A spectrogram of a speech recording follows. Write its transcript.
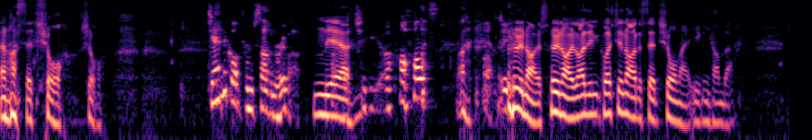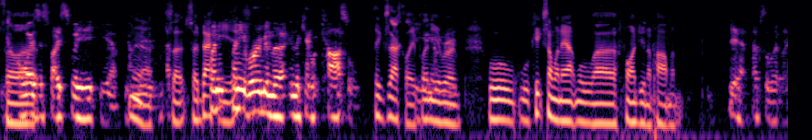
and I said, sure, sure. Jandakot from Southern River. Mm, yeah. Oh, oh, oh, who knows? Who knows? I didn't question. I just said, sure, mate, you can come back. So always uh, a space for you here, yeah. So so back plenty, plenty of room in the in the Kenwick Castle. Exactly, plenty of room. We'll we'll kick someone out and we'll uh, find you an apartment. Yeah, absolutely.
